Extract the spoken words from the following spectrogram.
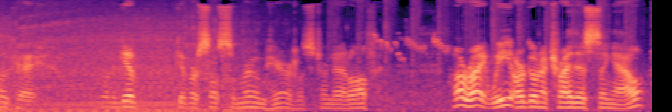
Okay, we're gonna give give ourselves some room here. Let's turn that off. All right, we are going to try this thing out.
